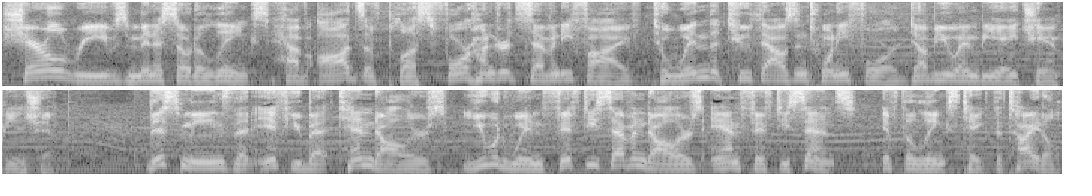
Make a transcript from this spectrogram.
Cheryl Reeves' Minnesota Lynx have odds of plus 475 to win the 2024 WNBA championship. This means that if you bet $10, you would win $57.50 if the Lynx take the title.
